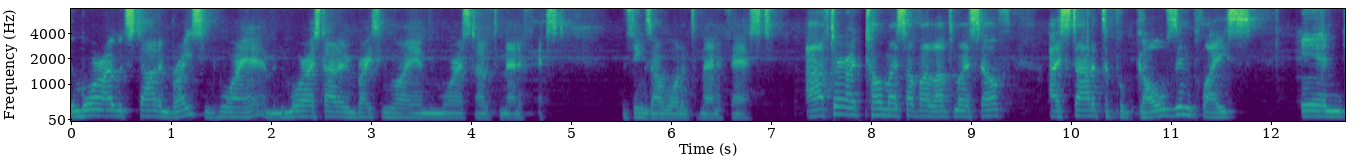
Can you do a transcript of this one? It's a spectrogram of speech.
The more I would start embracing who I am, and the more I started embracing who I am, the more I started to manifest the things I wanted to manifest. After I told myself I loved myself, I started to put goals in place, and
